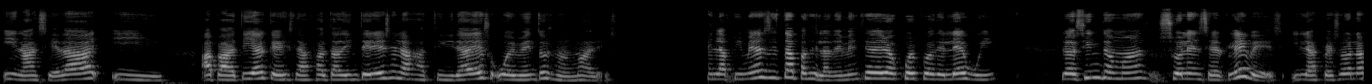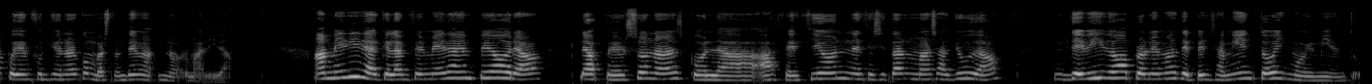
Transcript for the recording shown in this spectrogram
y la ansiedad y apatía, que es la falta de interés en las actividades o eventos normales. En las primeras etapas de la demencia de los cuerpos de Lewy, los síntomas suelen ser leves y las personas pueden funcionar con bastante normalidad. A medida que la enfermedad empeora, las personas con la afección necesitan más ayuda debido a problemas de pensamiento y movimiento.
